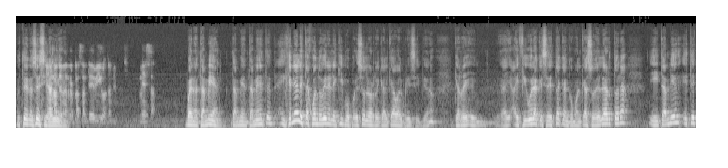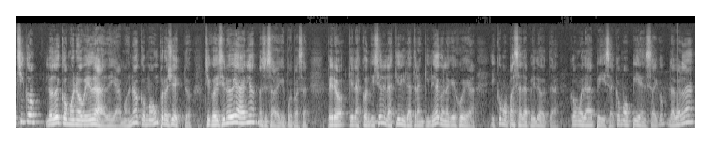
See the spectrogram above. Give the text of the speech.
Ustedes no sé si Y anoten el reemplazante de Vigo también. Mesa. Bueno, también, también, también. está- En general está jugando bien el equipo, por eso lo recalcaba al principio, ¿no? Que re- hay, hay figuras que se destacan, como el caso de Lertora, y también este chico lo doy como novedad, digamos, ¿no? Como un proyecto. Chico de 19 años, no se sabe qué puede pasar, pero que las condiciones las tiene y la tranquilidad con la que juega, y cómo pasa la pelota, cómo la pisa, cómo piensa, y cómo- la verdad,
